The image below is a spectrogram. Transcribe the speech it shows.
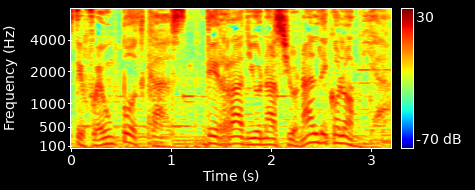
Este fue un podcast de Radio Nacional de Colombia.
